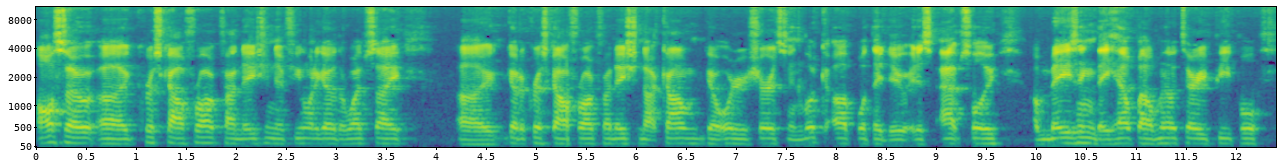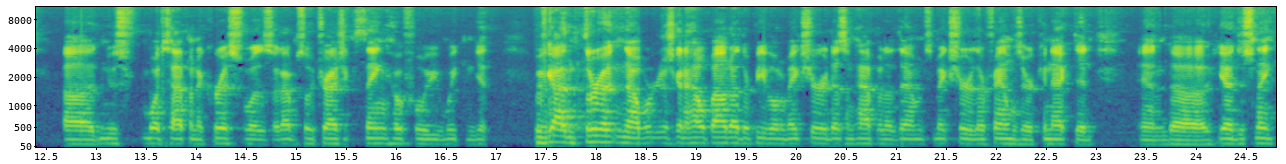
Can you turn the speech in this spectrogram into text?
Also, uh, Chris Kyle Frog Foundation. If you want to go to their website, uh, go to chriskylefrogfoundation.com, go order your shirts, and look up what they do. It is absolutely amazing. They help out military people. Uh, what's happened to Chris was an absolute tragic thing. Hopefully, we can get we've gotten through it. Now we're just going to help out other people to make sure it doesn't happen to them, to make sure their families are connected. And uh, yeah, just thank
